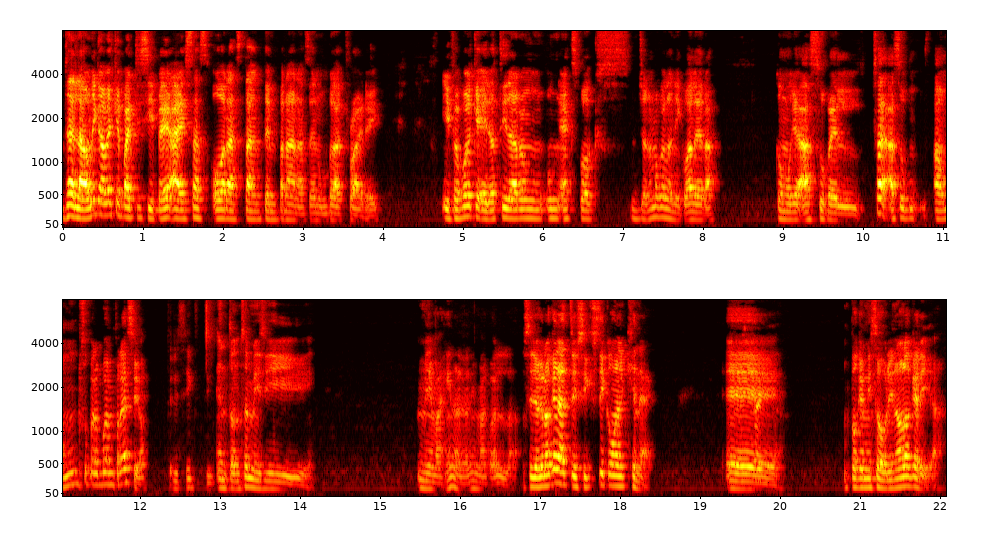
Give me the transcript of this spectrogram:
O sea, la única vez que participé a esas horas tan tempranas en un Black Friday. Y fue porque ellos tiraron un Xbox, yo no me acuerdo ni cuál era, como que a super, o sea, a, su- a un super buen precio. 360. Entonces me si me imagino, yo ni me acuerdo. O sea, yo creo que era el 360 con el Kinect. Eh, porque mi sobrino lo quería.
